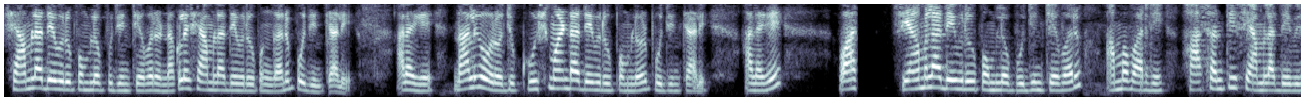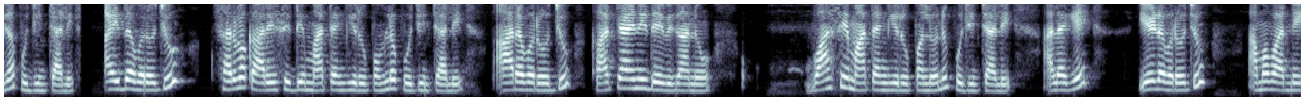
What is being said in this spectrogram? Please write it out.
శ్యామలాదేవి రూపంలో పూజించేవారు నకుల శ్యామలాదేవి రూపంగాను పూజించాలి. అలాగే నాలుగవ రోజు కూష్మాండాదేవి రూపంలో పూజించాలి. అలాగే వా శ్యామలాదేవి రూపంలో పూజించేవారు అమ్మవారిని హాసంతి శ్యామలాదేవిగా పూజించాలి. ఐదవ రోజు సర్వ కార్యసిద్ధి మాతంగి రూపంలో పూజించాలి. ఆరవ రోజు కాత్యాయని దేవిగాను వాసే మాతంగి రూపంలోనూ పూజించాలి. అలాగే ఏడవ రోజు అమ్మవారిని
